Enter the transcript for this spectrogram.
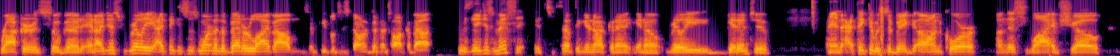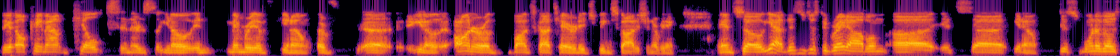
rocker is so good. And i just really i think this is one of the better live albums that people just aren't going to talk about because they just miss it. It's something you're not going to you know really get into and I think there was a big encore on this live show. They all came out in kilts, and there's you know in memory of you know of uh, you know honor of Bon Scott's heritage being Scottish and everything. And so yeah, this is just a great album. Uh, it's uh, you know just one of those,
